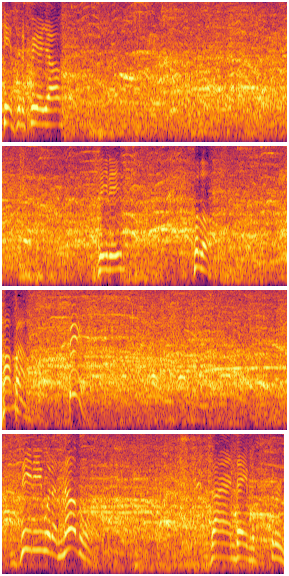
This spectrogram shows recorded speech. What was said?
Kids to the field, y'all. ZD, pull up, pop out, bam! ZD with another one. Zion Davis, three.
